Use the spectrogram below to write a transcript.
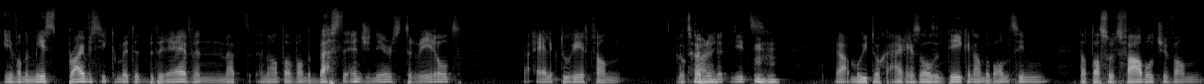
een van de meest privacy-committed bedrijven met een aantal van de beste engineers ter wereld ja, eigenlijk toegeeft van we kunnen niet. het niet, Mhm. ja, moet je toch ergens als een teken aan de wand zien dat dat soort fabeltje van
